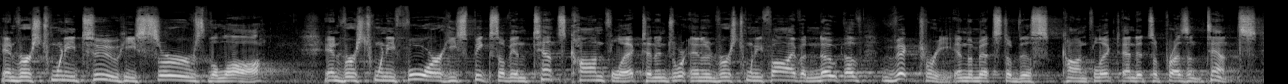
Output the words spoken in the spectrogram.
In verse 22, he serves the law. In verse 24, he speaks of intense conflict, and in, and in, verse 25, a note of victory in the midst of this conflict, and it's a present tense.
